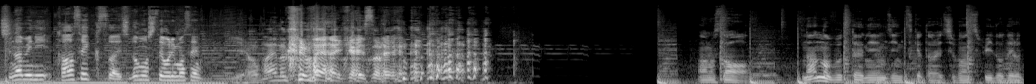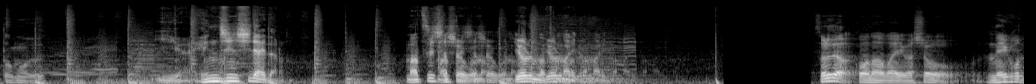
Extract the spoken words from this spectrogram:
ちなみにカーセックスは一度もしておりません。いやお前の車やないかいそれ。あのさ何の物体にエンジンつけたら一番スピード出ると思う？いや、エンジン次第だろ。松下翔吾の夜の泊まり場。それではコーナー参りましょう。寝言。こ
